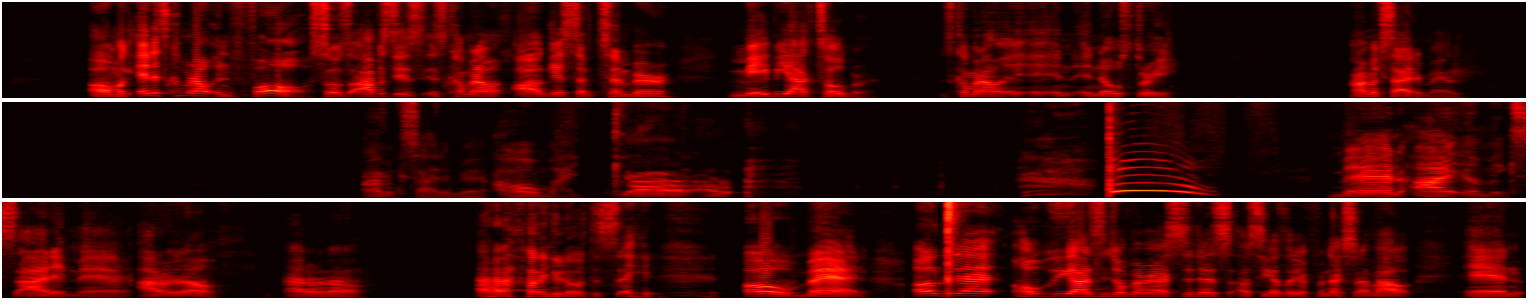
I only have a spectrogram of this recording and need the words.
Oh my! And it's coming out in fall, so it's obviously it's, it's coming out August, September, maybe October. It's coming out in, in, in those three. I'm excited, man. I'm excited, man. Oh my god. Woo! Man, I am excited, man. I don't know. I don't know. I don't even know what to say. Oh man. Other than that, hopefully you guys enjoyed my reaction to this. I'll see you guys later for next time I'm out. And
